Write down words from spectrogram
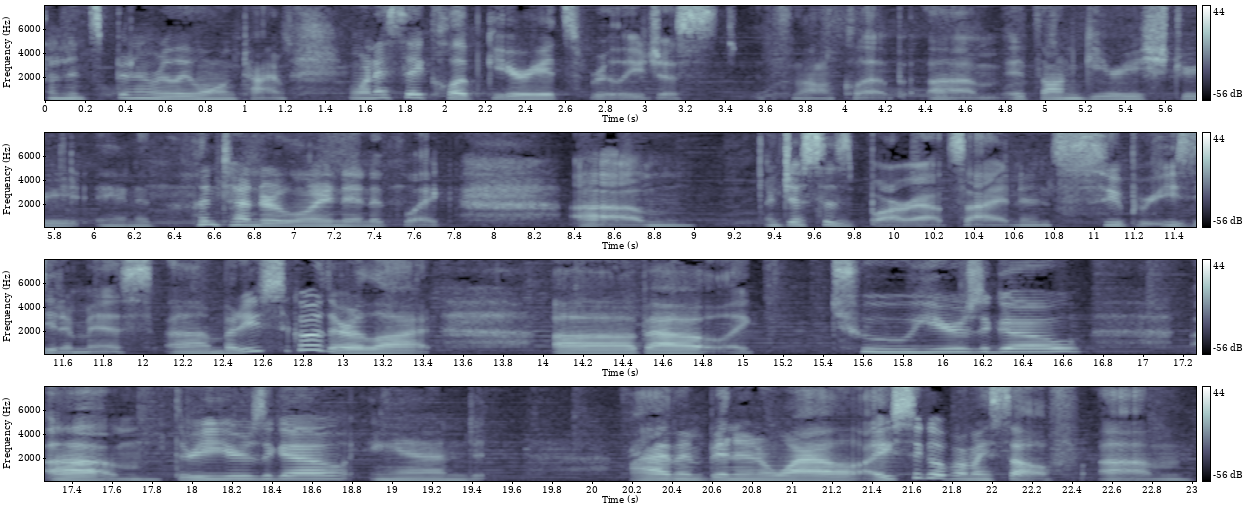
and it's been a really long time. When I say Club Geary, it's really just it's not a club. Um, it's on Geary Street, and it's in Tenderloin, and it's like. Um, it just says bar outside, and it's super easy to miss. Um, but I used to go there a lot. Uh, about like two years ago, um, three years ago, and I haven't been in a while. I used to go by myself um,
